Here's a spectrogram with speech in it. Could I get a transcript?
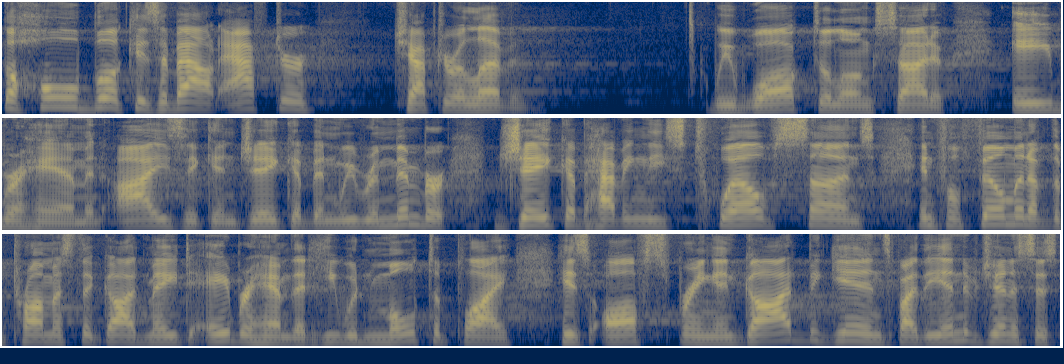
the whole book is about after chapter 11. We walked alongside of Abraham and Isaac and Jacob, and we remember Jacob having these 12 sons in fulfillment of the promise that God made to Abraham that he would multiply his offspring. And God begins, by the end of Genesis,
